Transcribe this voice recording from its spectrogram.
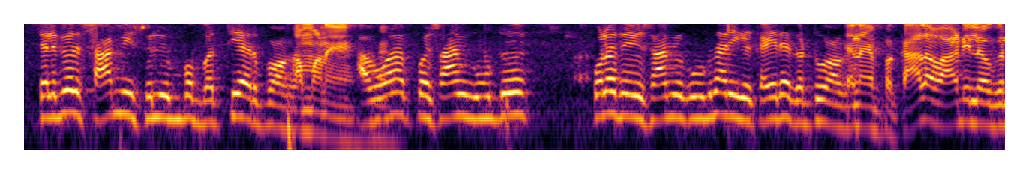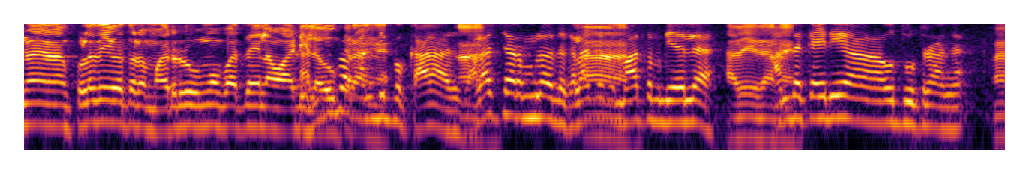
சில பேர் சாமியை சொல்லி ரொம்ப பக்தியாக இருப்பாங்க. அவங்களாம் சாமி கும்பிட்டு குலதெய்வ சாமி கும்பிட்டு தான் நீங்கள் கயிறை கட்டுவாங்க. ஏன்னா இப்ப காலை வாடியில வைக்கணும் குலதெய்வத்தோட மறுரூபமா பார்த்து எல்லாம் வாடியில கண்டிப்பா வைக்கிறாங்க கண்டிப்பா. கா- அது கலாச்சாரம்ல அந்த கலாச்சாரத்தை மாற்ற முடியாதுல்ல. அந்த கயிறையும் அவுத்து விட்றாங்க ஆ.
